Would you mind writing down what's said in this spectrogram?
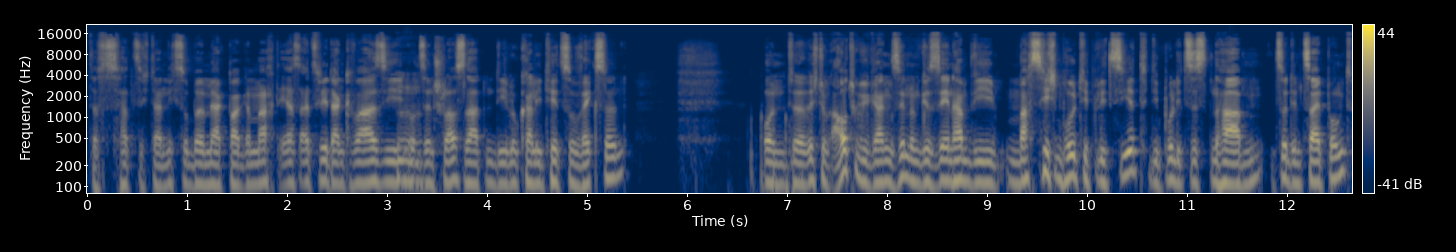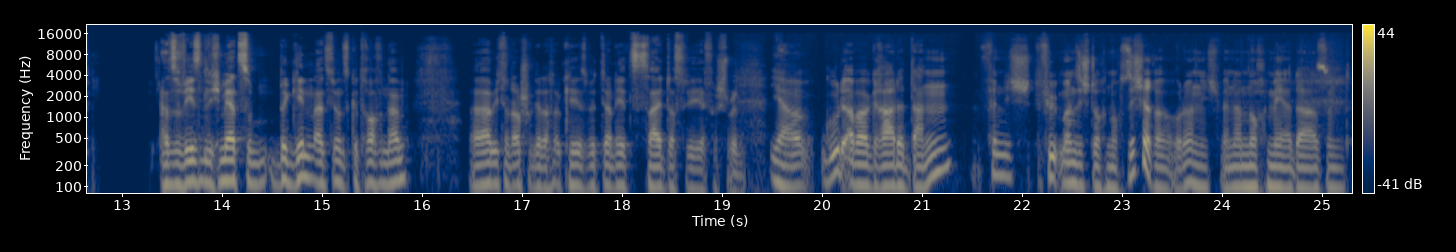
das hat sich dann nicht so bemerkbar gemacht. Erst als wir dann quasi uns entschlossen hatten, die Lokalität zu wechseln und äh, Richtung Auto gegangen sind und gesehen haben, wie massig multipliziert die Polizisten haben zu dem Zeitpunkt. Also wesentlich mehr zu Beginn, als wir uns getroffen haben. Da habe ich dann auch schon gedacht, okay, es wird dann jetzt Zeit, dass wir hier verschwinden. Ja, gut, aber gerade dann, finde ich, fühlt man sich doch noch sicherer, oder nicht, wenn dann noch mehr da sind.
